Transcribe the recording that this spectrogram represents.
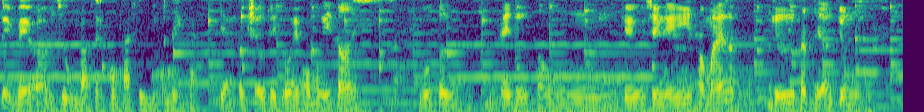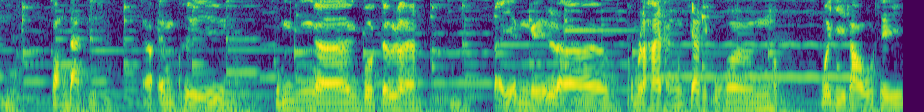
để về ở chung nó sẽ không phát sinh những vấn đề khác dạ thật sự thì tụi em không nghĩ tới vô tư hai đứa còn kiểu suy nghĩ thoải mái lắm cứ thích thì ở chung ừ. Còn đạt thì sao dạ, em thì cũng uh, vô tư thôi anh ừ. tại vì em nghĩ là cũng là hai thằng con trai thì cũng có có gì đâu thì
